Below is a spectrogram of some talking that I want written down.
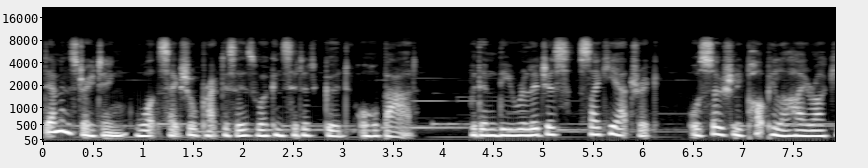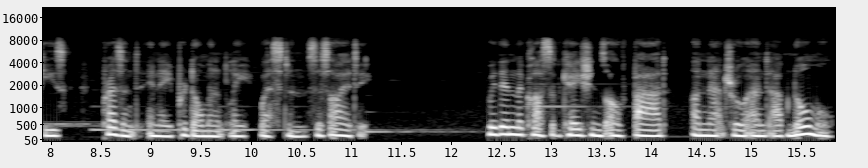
demonstrating what sexual practices were considered good or bad within the religious, psychiatric, or socially popular hierarchies present in a predominantly Western society. Within the classifications of bad, unnatural, and abnormal,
